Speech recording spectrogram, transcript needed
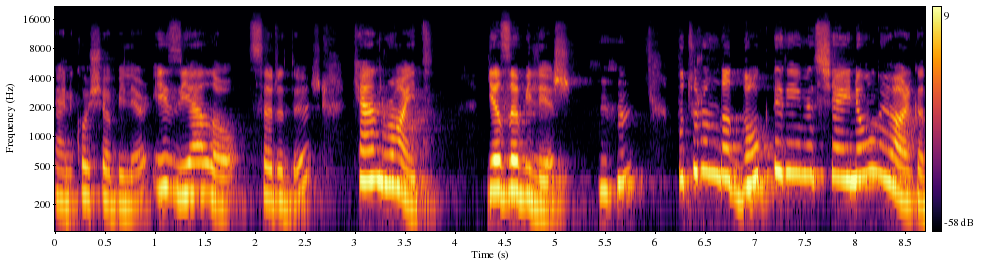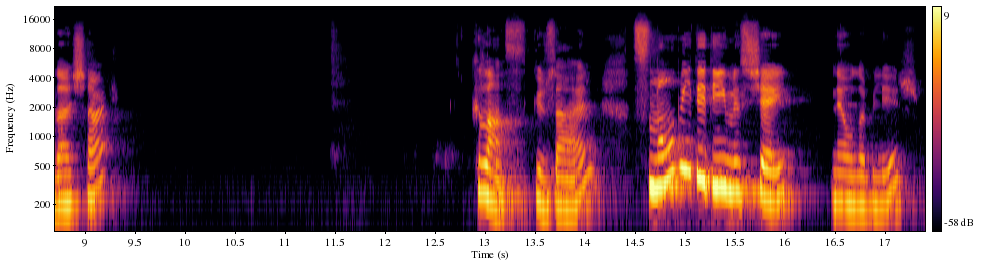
yani koşabilir. Is yellow sarıdır. Can write yazabilir. Hı hı. Bu durumda dog dediğimiz şey ne oluyor arkadaşlar? Class güzel. Snowy dediğimiz şey ne olabilir?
